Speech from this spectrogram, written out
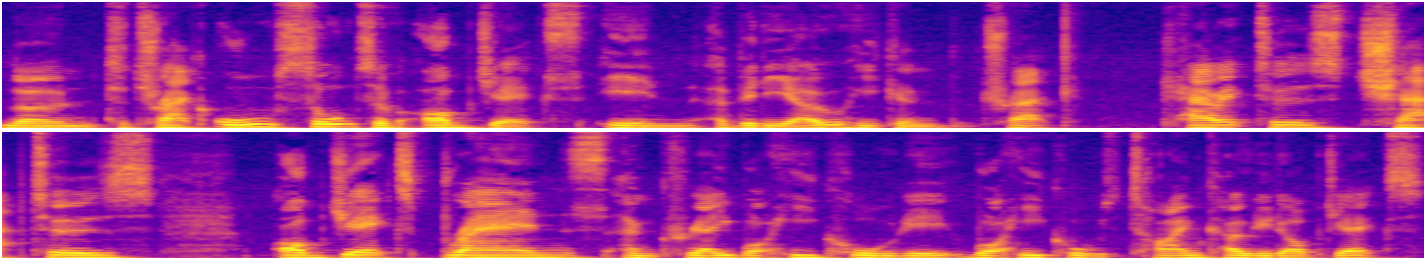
learn to track all sorts of objects in a video. He can track characters, chapters, objects, brands, and create what he called it, what he calls time-coded objects.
